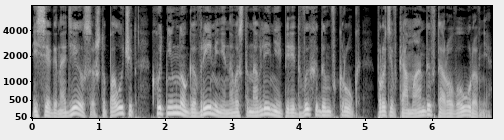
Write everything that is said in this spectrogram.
И Сега надеялся, что получит хоть немного времени на восстановление перед выходом в круг против команды второго уровня.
